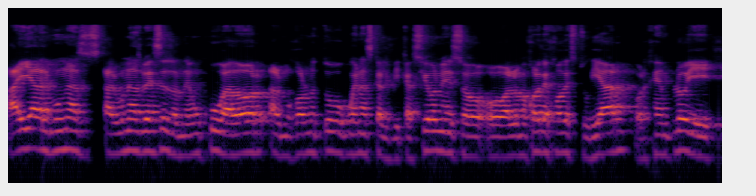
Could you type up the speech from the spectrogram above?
hay algunas, algunas veces donde un jugador a lo mejor no tuvo buenas calificaciones o a lo mejor dejó de estudiar, por ejemplo, y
